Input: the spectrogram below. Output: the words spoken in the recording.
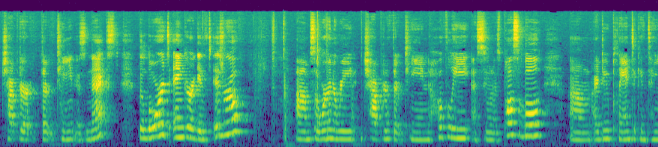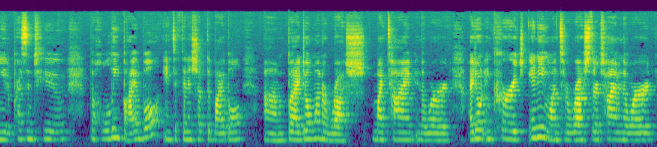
Chapter 13 is next. The Lord's anger against Israel. Um, so we're going to read chapter 13 hopefully as soon as possible. Um, I do plan to continue to press into the Holy Bible and to finish up the Bible, um, but I don't want to rush my time in the Word. I don't encourage anyone to rush their time in the Word.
